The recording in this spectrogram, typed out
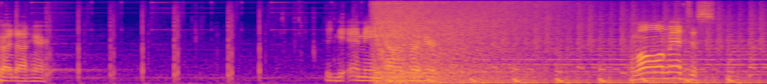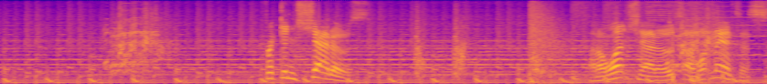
It down here. You can get enemy encounters right here. Come on, Mantis. Frickin' shadows. I don't want shadows, I want Mantis.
